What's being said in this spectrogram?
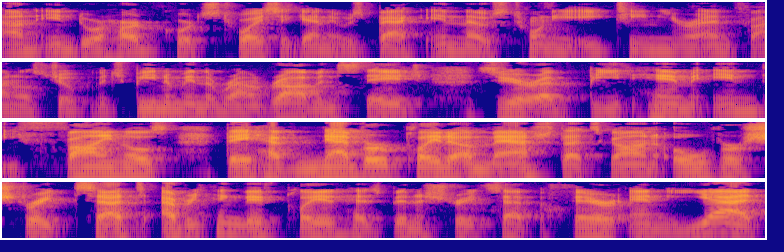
on indoor hard courts twice. Again, it was back in those 2018 year end finals. Djokovic beat him in the round robin stage. Zverev beat him in the finals. They have never played a match that's gone over straight sets. Everything they've played has been a straight set affair, and yet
